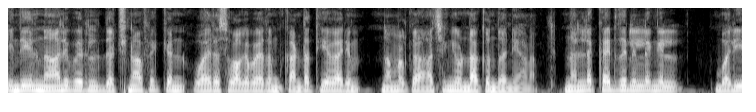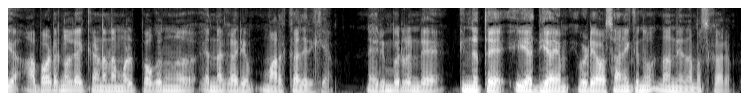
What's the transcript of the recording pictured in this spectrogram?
ഇന്ത്യയിൽ നാലു പേരിൽ ദക്ഷിണാഫ്രിക്കൻ വൈറസ് വകഭേദം കണ്ടെത്തിയ കാര്യം നമ്മൾക്ക് ആശങ്കയുണ്ടാക്കുന്നത് തന്നെയാണ്. നല്ല കരുതലില്ലെങ്കിൽ വലിയ അപകടങ്ങളിലേക്കാണ് നമ്മൾ പോകുന്നത് എന്ന കാര്യം മറക്കാതിരിക്കുക. നെരുമ്പൊരുളിന്റെ ഇന്നത്തെ ഈ അധ്യായം ഇവിടെ അവസാനിക്കുന്നു. നന്ദി നമസ്കാരം.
